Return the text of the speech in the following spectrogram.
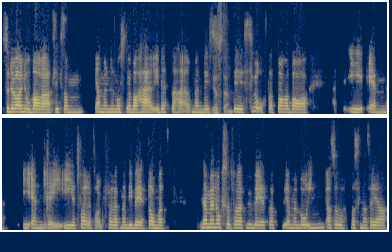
Så det var nog bara att liksom, ja men nu måste jag vara här i detta här, men det är, det. det är svårt att bara vara i en, i en grej i ett företag för att när vi vet om att, ja men också för att vi vet att, ja men vår, in, alltså vad ska man säga,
